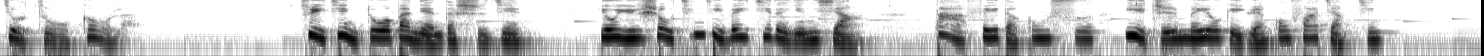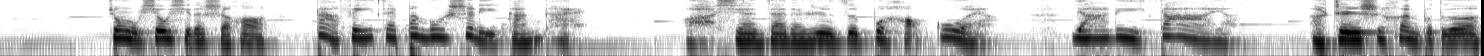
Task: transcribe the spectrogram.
就足够了。最近多半年的时间，由于受经济危机的影响，大飞的公司一直没有给员工发奖金。中午休息的时候，大飞在办公室里感慨：“啊，现在的日子不好过呀，压力大呀，啊，真是恨不得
